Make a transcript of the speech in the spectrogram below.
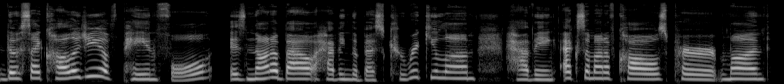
The psychology of pay in full is not about having the best curriculum, having X amount of calls per month,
